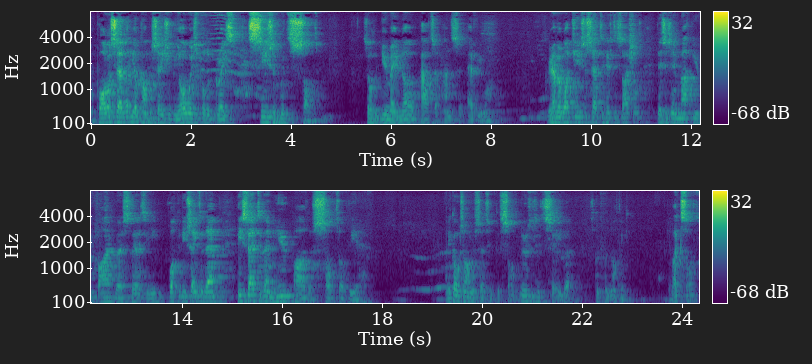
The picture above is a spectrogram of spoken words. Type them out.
And Paul has said, Let your conversation be always full of grace, seasoned with salt, so that you may know how to answer everyone. Remember what Jesus said to his disciples? This is in Matthew 5, verse 13. What did he say to them? He said to them, You are the salt of the earth. And he goes on and says, If the salt loses its savour, good for nothing. You like salt?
